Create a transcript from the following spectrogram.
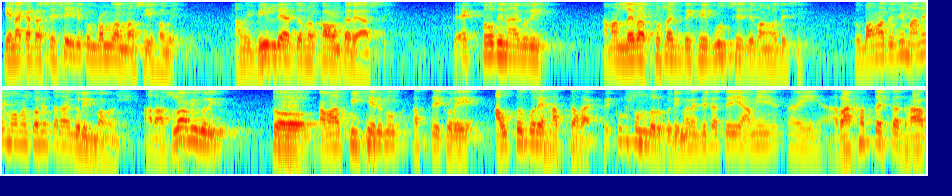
কেনাকাটা শেষে এরকম রমজান মাসেই হবে। আমি বিল দেওয়ার জন্য কাউন্টারে আসছি। তো এক সৌদি নাগরিক আমার লেবাস পোশাক দেখে বুঝছে যে, বাংলাদেশি। তো বাংলাদেশি মানে মনে করে তারা গরিব মানুষ। আর আসলেও আমি গরিব। তো আমার পিঠে এরকম আস্তে করে আলতো করে হাতটা রাখছে। খুব সুন্দর করে। মানে যেটাতে আমি মানে রাখার তো একটা ধাপ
